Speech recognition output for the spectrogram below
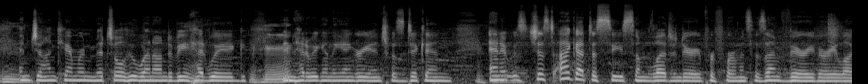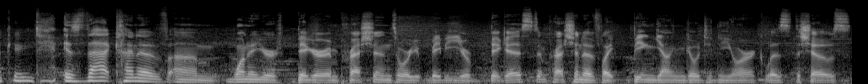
Mm. and John Cameron Mitchell, who went on to be Hedwig, Mm-hmm. and Hedwig and the Angry Inch was Dickon. And it was just, I got to see some legendary performances. I'm very, very lucky. Is that kind of um, one of your bigger impressions, or maybe your biggest impression of like being young and going to New York? Was the shows?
